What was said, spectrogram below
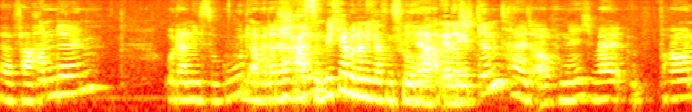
äh, verhandeln oder nicht so gut, aber das da stimmt. hast du mich aber noch nicht auf dem ja, Flohmarkt aber erlebt. das stimmt halt auch nicht, weil Frauen,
